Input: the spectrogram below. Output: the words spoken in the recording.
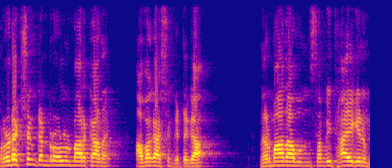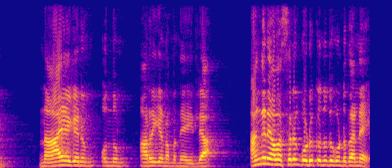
പ്രൊഡക്ഷൻ കൺട്രോളർമാർക്കാണ് അവകാശം കിട്ടുക. നിർമ്മാതാവും സംവിധായകനും നായകനും ഒന്നും അറിയണമെന്നേ ഇല്ല. അങ്ങനെ അവസരം കൊടുക്കുന്നത് കൊണ്ട് തന്നെ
